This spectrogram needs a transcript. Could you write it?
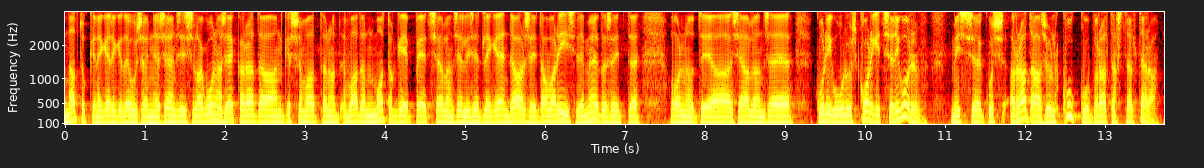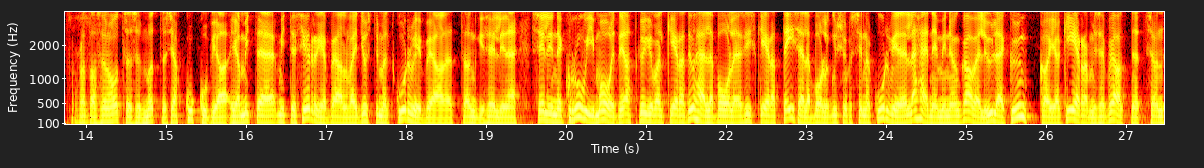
natukene kerge tõus on ja see on siis Laguna Seca rada on, kes on vaadanud, vaadanud MotoGP-d, seal on selliseid legendaarseid avariisid ja möödasõite olnud ja seal on see kurikuulus Korgitseri kurv, mis, kus rada sul kukub ratast alt ära. rada sõna otseses mõttes jah, kukub ja, ja mitte, mitte sirge peal, vaid just nimelt kurvi peal, et ongi selline, selline kruvi moodi jah, kõigepealt keerad ühele poole ja siis keerad teisele poole, kusjuures sinna kurvile lähenemine on ka veel üle künka ja keeramise pealt, nii et see on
